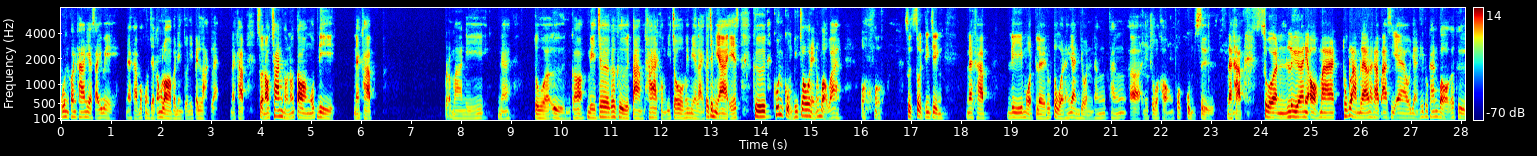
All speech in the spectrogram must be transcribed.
หุ้นค่อนข้างที่จะ sideway นะครับก็คงจะต้องรอประเด็นตัวนี้เป็นหลักแหละนะครับส่วน Auction ของน้องตองงบดีนะครับ ประมาณนี้นะตัวอื่นก็เมเจอร์ก็คือตามคาดของพี่โจไม่มีอะไรก็จะมี RS คือคุณกลุ่มพี่โจเนี่ยต้องบอกว่า โอ้สุดๆ จริง ๆนะครับ ดีหมดเลยทุกตัวทั้งยานยนต์ทั้งทั้งในตัวของพวกกลุ่มสื่อ นะครับ ส่วนเรือเนี่ยออกมาทุกลำแล้วนะครับ RCL อย่างที่ทุกท่านบอกก็คือ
